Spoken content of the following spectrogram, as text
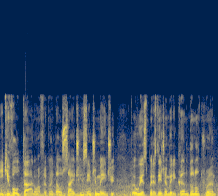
e que voltaram a frequentar o site recentemente foi o ex-presidente americano Donald Trump,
